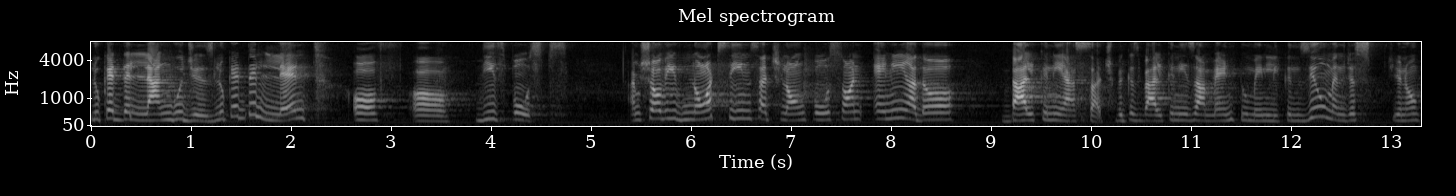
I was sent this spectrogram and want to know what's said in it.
look at the languages, look at the length of uh, these posts. I'm sure we've not seen such long posts on any other balcony as such because balconies are meant to mainly consume and just, you know,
